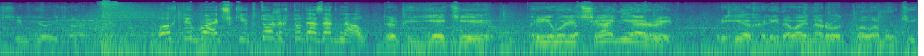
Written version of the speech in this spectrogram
с семьей запер Ох ты, батюшки, кто же их туда загнал? Так эти революционеры Приехали, давай народ баламутить.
